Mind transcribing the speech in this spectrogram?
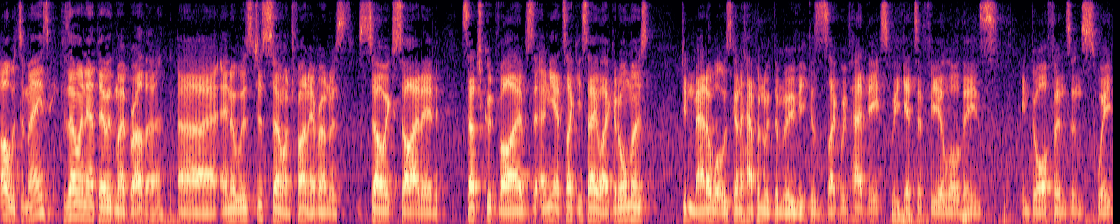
Oh, it's amazing because I went out there with my brother, uh, and it was just so much fun. Everyone was so excited, such good vibes, and yeah, it's like you say, like it almost didn't matter what was going to happen with the movie because it's like we've had this, we get to feel all these endorphins and sweet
